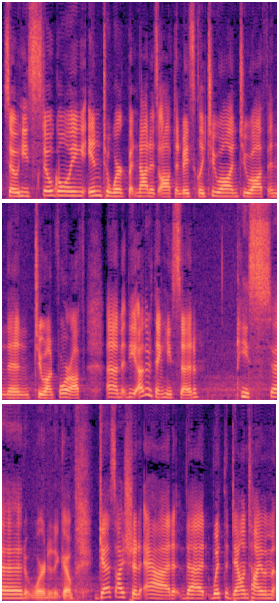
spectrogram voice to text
So he's still going into work, but not as often. Basically, two on, two off, and then two on, four off. Um, the other thing he said he said, where did it go? Guess I should add that with the downtime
